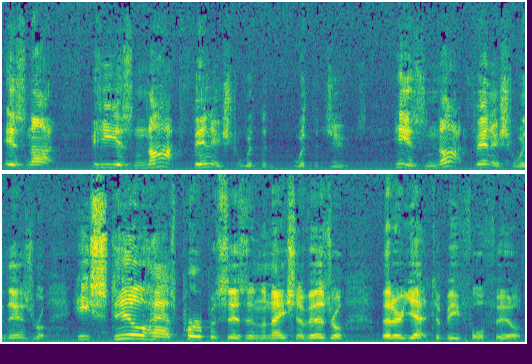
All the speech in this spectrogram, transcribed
is not he is not finished with the with the Jews. He is not finished with Israel. He still has purposes in the nation of Israel that are yet to be fulfilled.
